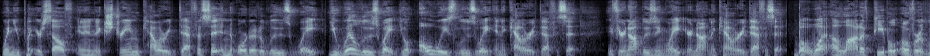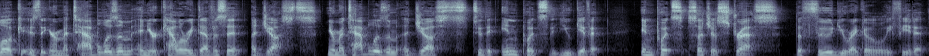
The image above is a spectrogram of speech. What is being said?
when you put yourself in an extreme calorie deficit in order to lose weight, you will lose weight. You'll always lose weight in a calorie deficit. If you're not losing weight, you're not in a calorie deficit. But what a lot of people overlook is that your metabolism and your calorie deficit adjusts. Your metabolism adjusts to the inputs that you give it. Inputs such as stress, the food you regularly feed it,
